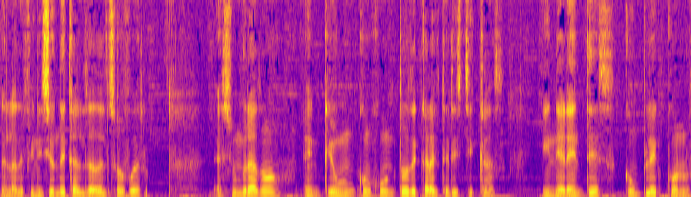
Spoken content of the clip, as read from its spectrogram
En la definición de calidad del software es un grado en que un conjunto de características inherentes cumple con,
